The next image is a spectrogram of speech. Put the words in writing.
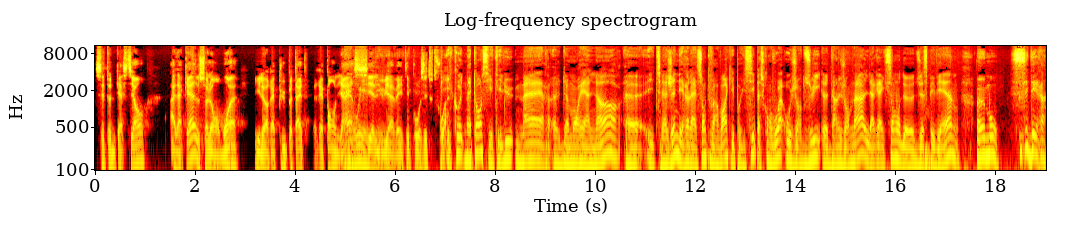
c'est une question à laquelle, selon moi, il aurait pu peut-être répondre hier ben si elle lui avait été posée toutefois. Écoute, mettons s'il est élu maire euh, de Montréal-Nord, euh, t'imagines les relations qu'il va avoir avec les policiers, parce qu'on voit aujourd'hui euh, dans le journal la réaction de, du SPVM, un mot, sidérant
